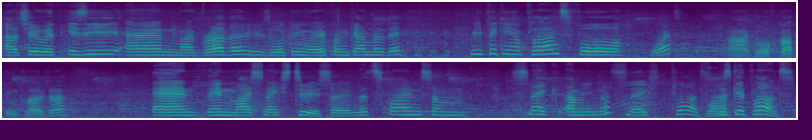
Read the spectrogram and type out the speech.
Out here with Izzy and my brother who's walking away from camera there. We're picking up plants for what? Uh, dwarf crop enclosure. And then my snakes too. So let's find some snake, I mean not snakes, plants. Plants. Let's get plants.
